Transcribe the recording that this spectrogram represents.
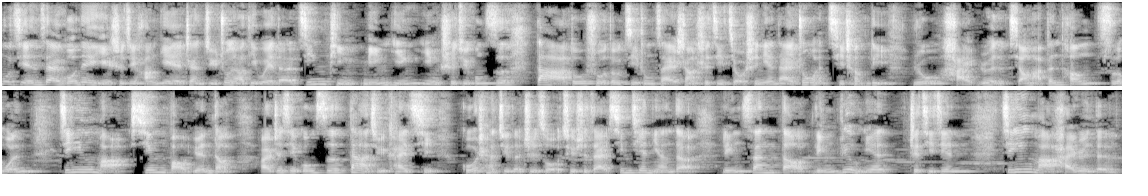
目前，在国内影视剧行业占据重要地位的精品民营影视剧公司，大多数都集中在上世纪九十年代中晚期成立，如海润、小马奔腾、慈文、金鹰马、星宝源等。而这些公司大举开启国产剧的制作，却是在新千年的零三到零六年这期间，金鹰马、海润等。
